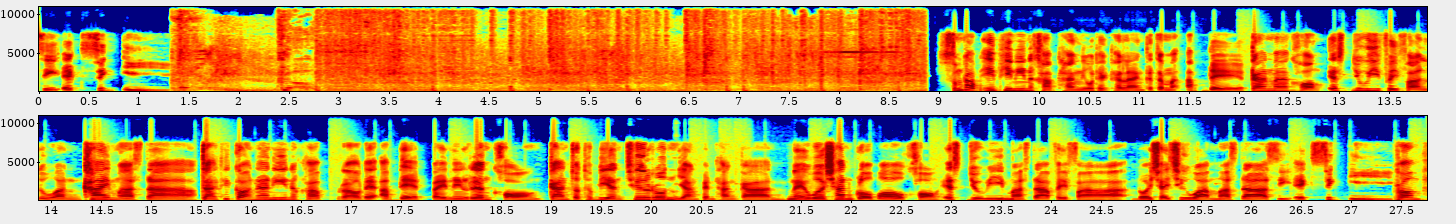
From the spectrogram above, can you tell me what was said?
CX-6E สำหรับ EP นี้นะครับ ทาง Neotech Thailand ก็จะมาอัปเดต การมาของ SUV ไฟฟ้าล้วน ค่าย Mazda จากที่ก่อนหน้านี้นะครับ เราได้อัปเดตไปในเรื่องของการจดทะเบียนชื่อรุ่นอย่างเป็นทางการ ในเวอร์ชัน global ของ SUV Mazda ไฟฟ้า โดยใช้ชื่อว่า Mazda CX-6E พร้อมภ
